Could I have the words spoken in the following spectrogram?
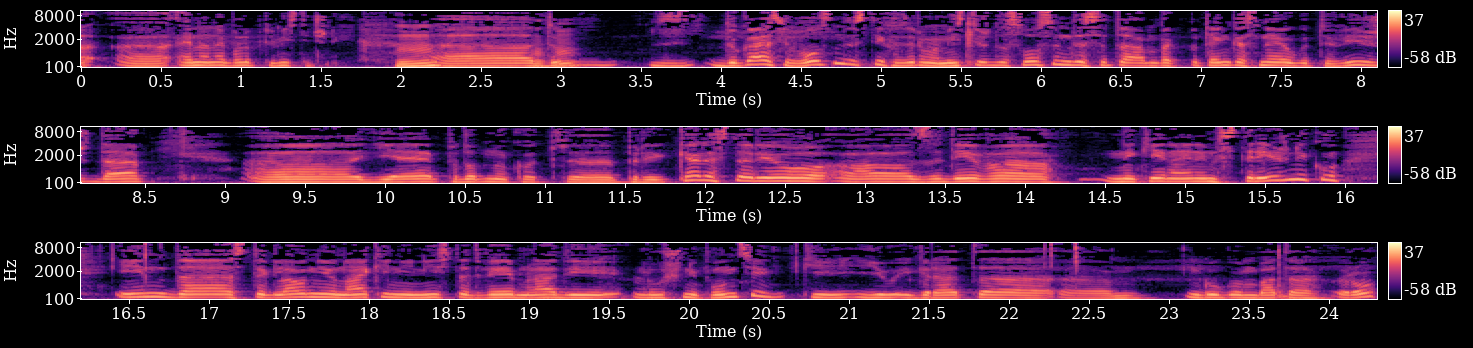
uh, ena najbolj optimističnih. Hmm? Uh, do, z- dogaja se v 80-ih, oziroma misliš, da so 80-ta, ampak potem kasneje ugotoviš, da uh, je podobno kot uh, pri Kelesterju uh, zadeva nekje na enem strežniku in da ste glavni junakini nista dve mladi lušni punci, ki ju igrata um, Gugumbata Ro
